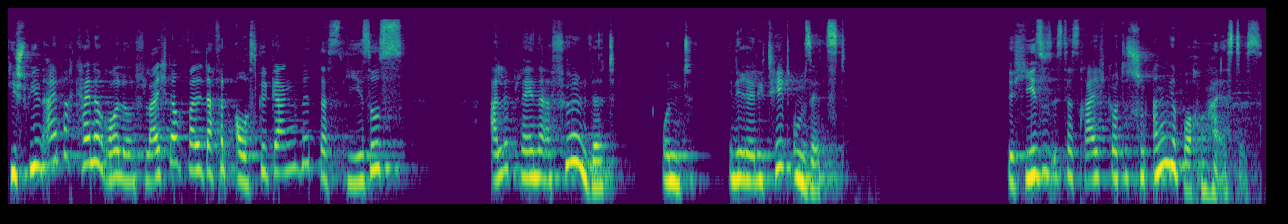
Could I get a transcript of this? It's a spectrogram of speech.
Die spielen einfach keine Rolle und vielleicht auch, weil davon ausgegangen wird, dass Jesus alle Pläne erfüllen wird und in die Realität umsetzt. Durch Jesus ist das Reich Gottes schon angebrochen, heißt es.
